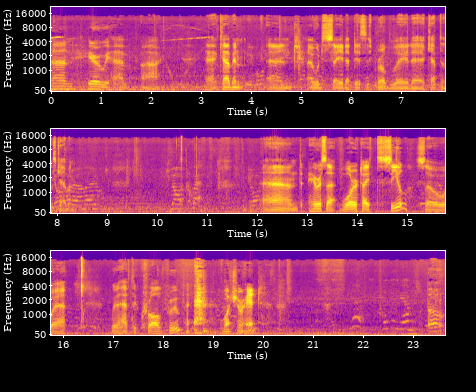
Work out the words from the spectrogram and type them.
And here we have a, a cabin and I would say that this is probably the captain's cabin. And here is a watertight seal so uh, we'll have to crawl through. Watch your head oh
